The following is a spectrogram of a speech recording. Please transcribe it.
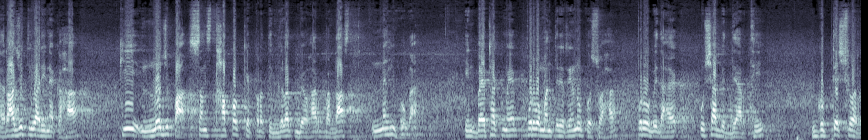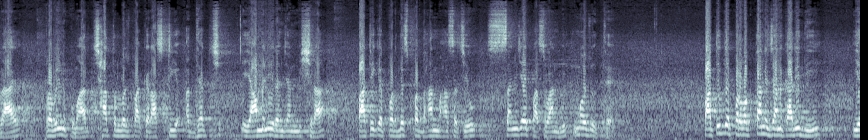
राजू तिवारी ने कहा कि लोजपा संस्थापक के प्रति गलत व्यवहार बर्दाश्त नहीं होगा। इन बैठक में पूर्व मंत्री रेणु कुशवाहा, पूर्व विधायक उषा विद्यार्थी, गुप्तेश्वर राय, प्रवीण कुमार, छात्र लोजपा के राष्ट्रीय अध्यक्ष यामिनी रंजन मिश्रा पार्टी के प्रदेश प्रधान महासचिव संजय पासवान भी मौजूद थे। पार्टी के प्रवक्ता ने जानकारी दी ये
